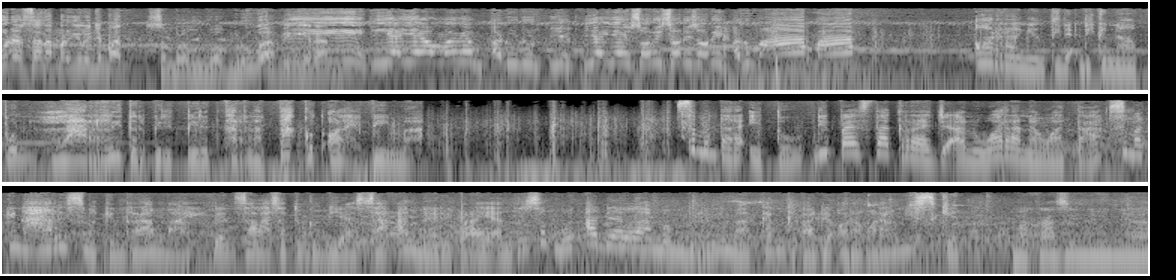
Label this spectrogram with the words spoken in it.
Udah sana pergi lu cepat. Sebelum gua berubah pikiran. Iya, iya om. om. Aduh, aduh. Iya, iya, iya. Sorry, sorry, sorry. Aduh, maaf, maaf. orang yang tidak dikenal pun lari terbirit-birit karena takut oleh Bima. Sementara itu, di pesta kerajaan Waranawata semakin hari semakin ramai dan salah satu kebiasaan dari perayaan tersebut adalah memberi makan kepada orang-orang miskin. Makasih Nyonya.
